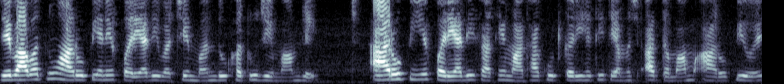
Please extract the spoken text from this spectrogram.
જે બાબતનું આરોપી અને ફરિયાદી વચ્ચે મન દુઃખ હતું, જે મામલે આરોપીએ ફરિયાદી સાથે માથાકૂટ કરી હતી તેમજ આ તમામ આરોપીઓએ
